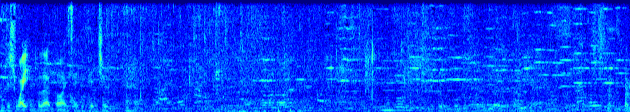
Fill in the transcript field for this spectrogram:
I'm just waiting for that guy to take a picture. Not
